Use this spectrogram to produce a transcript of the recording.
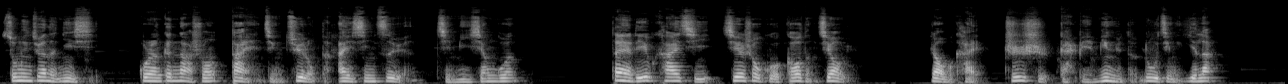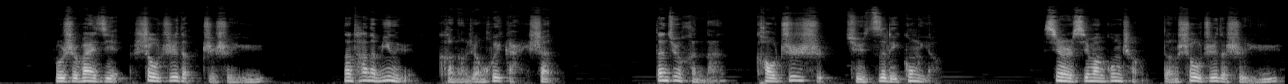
苏明娟的逆袭。固然跟那双大眼睛聚拢的爱心资源紧密相关，但也离不开其接受过高等教育，绕不开知识改变命运的路径依赖。若是外界受之的只是鱼，那他的命运可能仍会改善，但却很难靠知识去自力供养。信而希望工程等受之的是鱼，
